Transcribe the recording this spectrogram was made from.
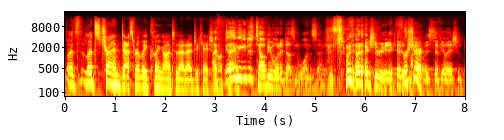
Let's let's try and desperately cling on to that educational. I educational. feel like tag. we can just tell people what it does in one sentence without actually reading it. For is my sure. only stipulation.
